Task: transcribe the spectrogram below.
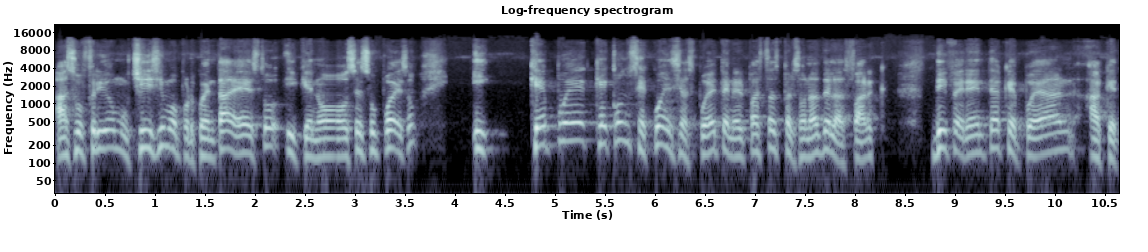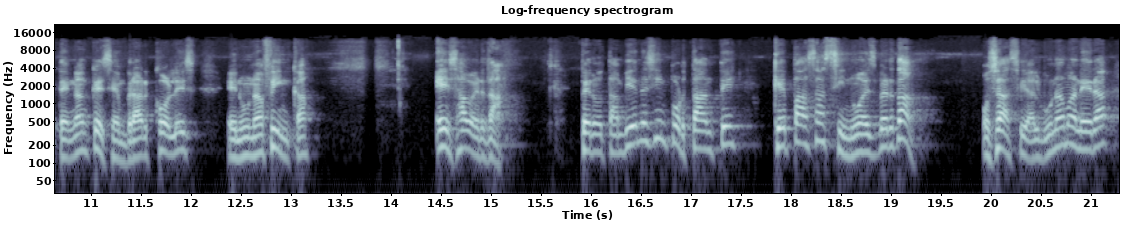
ha sufrido muchísimo por cuenta de esto y que no se supo eso. ¿Y qué, puede, qué consecuencias puede tener para estas personas de las FARC diferente a que puedan, a que tengan que sembrar coles en una finca? Esa verdad. Pero también es importante qué pasa si no es verdad. O sea, si de alguna manera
